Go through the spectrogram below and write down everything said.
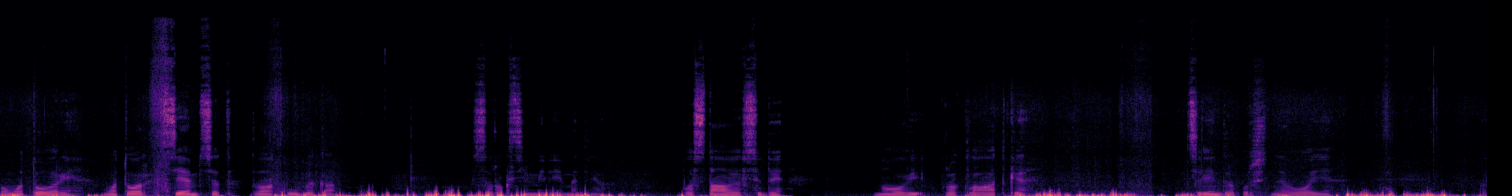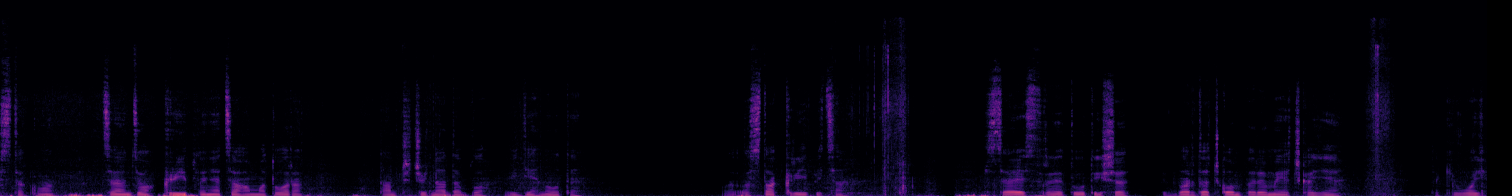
по моторі. Мотор 72 кубика 47 мм. Поставив сюди нові прокладки циліндропоршневої. Ось тако. Це дзьо, кріплення цього мотора. Там чуть-чуть треба було відігнути. Ось так кріпиться. З цієї сторони тут іще під бардачком перемичка є. Такий ой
